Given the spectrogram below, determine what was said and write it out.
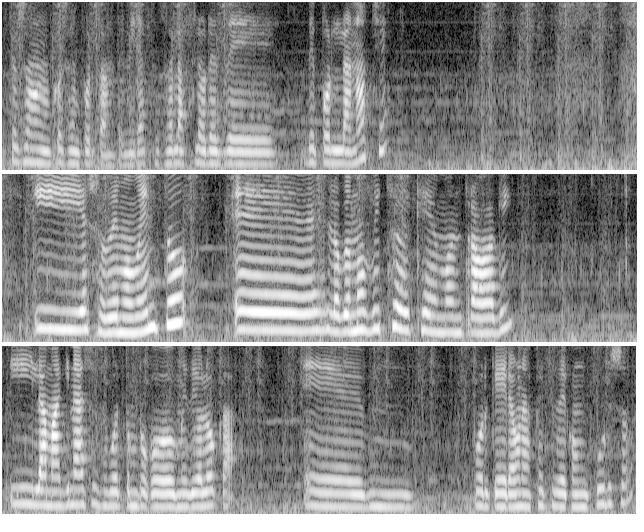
Estos son cosas importantes. Mira, estas son las flores de, de por la noche. Y eso, de momento, eh, lo que hemos visto es que hemos entrado aquí. Y la máquina esa se ha vuelto un poco medio loca. eh, porque era una especie de concurso,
